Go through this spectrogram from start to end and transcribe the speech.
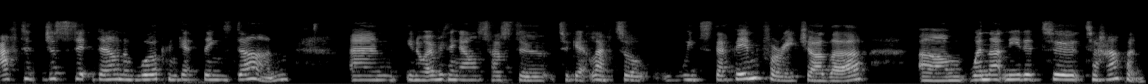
have to just sit down and work and get things done and you know everything else has to to get left. So we'd step in for each other um, when that needed to to happen.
